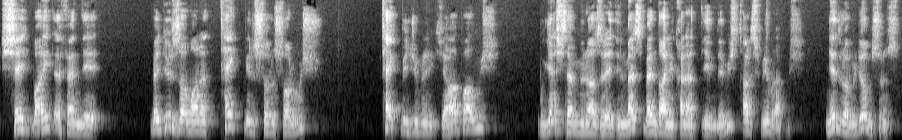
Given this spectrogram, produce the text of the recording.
Şeyh Bayit Efendi Bediüzzaman'a tek bir soru sormuş. Tek bir cümlelik cevap almış. Bu gençten münazara edilmez. Ben de aynı kanaatliyim demiş. Tartışmayı bırakmış. Nedir o biliyor musunuz?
